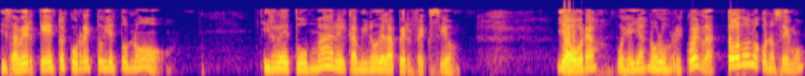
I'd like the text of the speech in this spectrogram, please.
y saber que esto es correcto y esto no. Y retomar el camino de la perfección. Y ahora, pues ella no los recuerda. Todos lo conocemos,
